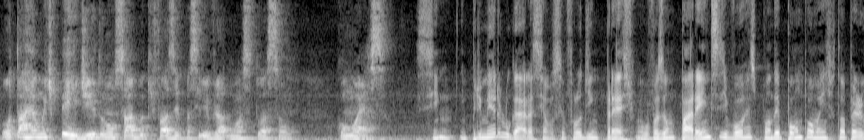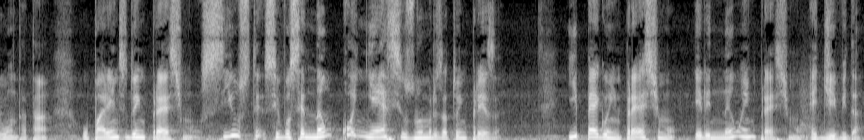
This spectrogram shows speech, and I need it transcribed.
ou está realmente perdido, não sabe o que fazer para se livrar de uma situação como essa. Sim, em primeiro lugar, assim, você falou de empréstimo. Vou fazer um parênteses e vou responder pontualmente a tua pergunta, tá? O parênteses do empréstimo. Se, te... se você não conhece os números da tua empresa e pega o um empréstimo, ele não é empréstimo, é dívida.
